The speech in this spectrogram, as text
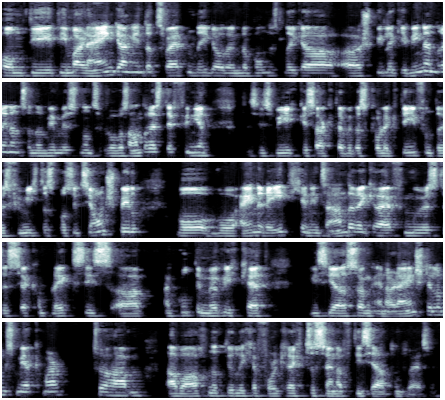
haben, die, die mal Eingang in der zweiten Liga oder in der Bundesliga äh, Spiele gewinnen drinnen, sondern wir müssen uns über was anderes definieren. Das ist, wie ich gesagt habe, das Kollektiv und da ist für mich das Positionsspiel, wo, wo ein Rädchen ins andere greifen muss, das sehr komplex ist, äh, eine gute Möglichkeit, wie Sie ja sagen, ein Alleinstellungsmerkmal zu haben, aber auch natürlich erfolgreich zu sein auf diese Art und Weise.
